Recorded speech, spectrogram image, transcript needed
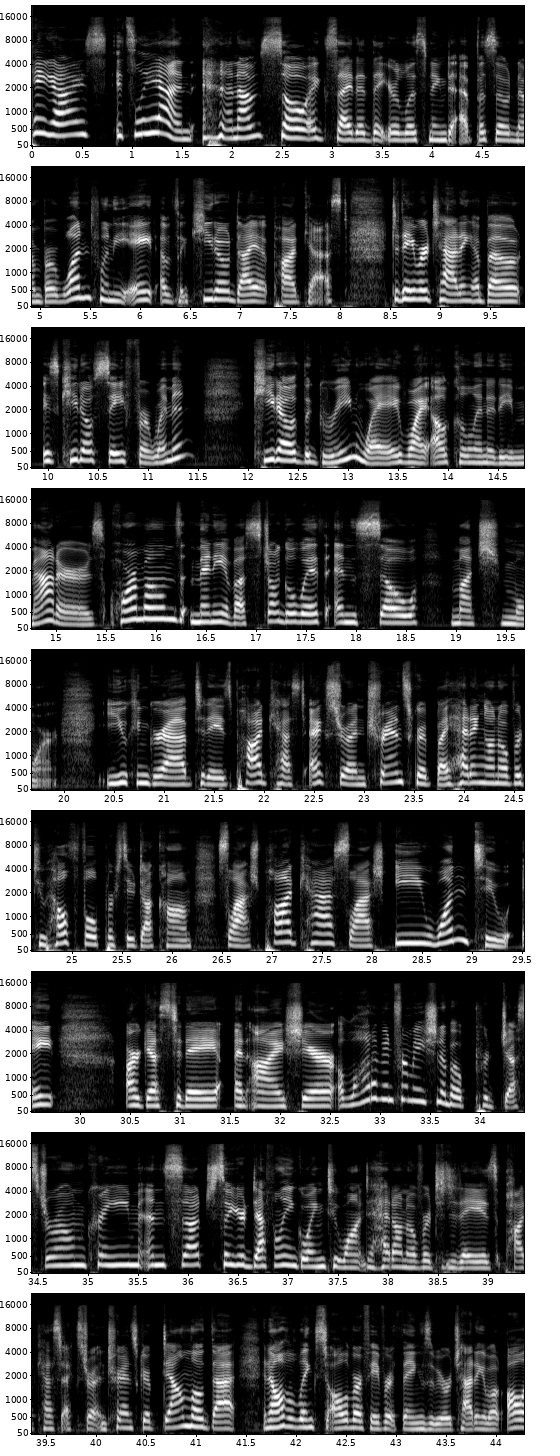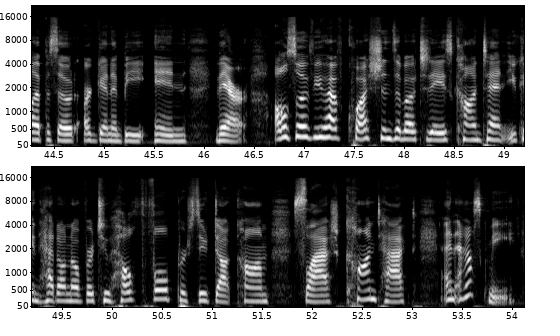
Hey guys, it's Leanne, and I'm so excited that you're listening to episode number 128 of the Keto Diet Podcast. Today we're chatting about is keto safe for women? Keto the Green Way, Why Alkalinity Matters, Hormones Many of Us Struggle With, and so much more. You can grab today's podcast extra and transcript by heading on over to healthfulpursuit.com slash podcast slash E128. Our guest today and I share a lot of information about progesterone cream and such. So you're definitely going to want to head on over to today's podcast extra and transcript, download that, and all the links to all of our favorite things that we were chatting about all episode are going to be in there. Also, if you have questions about today's content, you can head on over to healthfulpursuit.com slash contact and ask me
